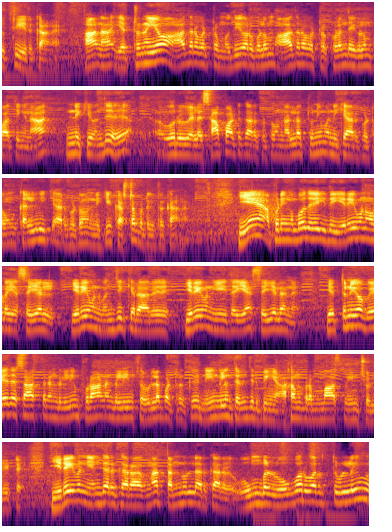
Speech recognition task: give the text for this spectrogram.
சுற்றி இருக்காங்க. ஆனால் எத்தனையோ ஆதரவற்ற முதியோர்களும் ஆதரவற்ற குழந்தைகளும் பார்த்திங்கன்னா இன்றைக்கி வந்து ஒரு வேளை சாப்பாட்டுக்காக இருக்கட்டும் நல்ல துணிமணிக்காக இருக்கட்டும் கல்விக்காக இருக்கட்டும் இன்றைக்கி கஷ்டப்பட்டுக்கிட்டு இருக்காங்க. ஏன் அப்படிங்கும்போது இது இறைவனுடைய செயல். இறைவன் வஞ்சிக்கிறாரு. இறைவன் இதை ஏன் செய்யலைன்னு. எத்தனையோ வேத சாஸ்திரங்கள்லையும் புராணங்கள்லையும் சொல்லப்பட்டிருக்கு. நீங்களும் தெரிஞ்சிருப்பீங்க. அகம் பிரம்மாஸ்மின்னு சொல்லிட்டு. இறைவன் எங்கே இருக்கிறாருன்னா தன்னுள்ள இருக்காரு. உங்கள் ஒவ்வொருவருத்துள்ளையும்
